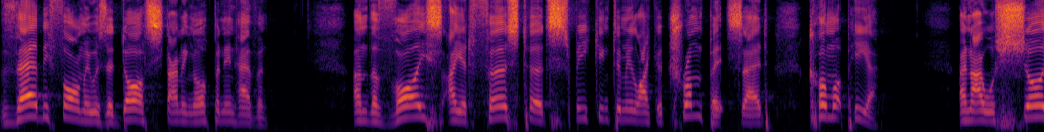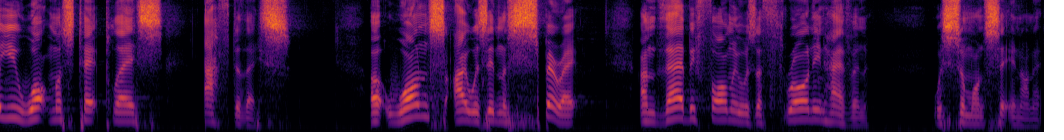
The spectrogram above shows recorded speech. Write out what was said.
there before me was a door standing open in heaven. And the voice I had first heard speaking to me like a trumpet said, Come up here, and I will show you what must take place after this. At once I was in the Spirit, and there before me was a throne in heaven with someone sitting on it.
